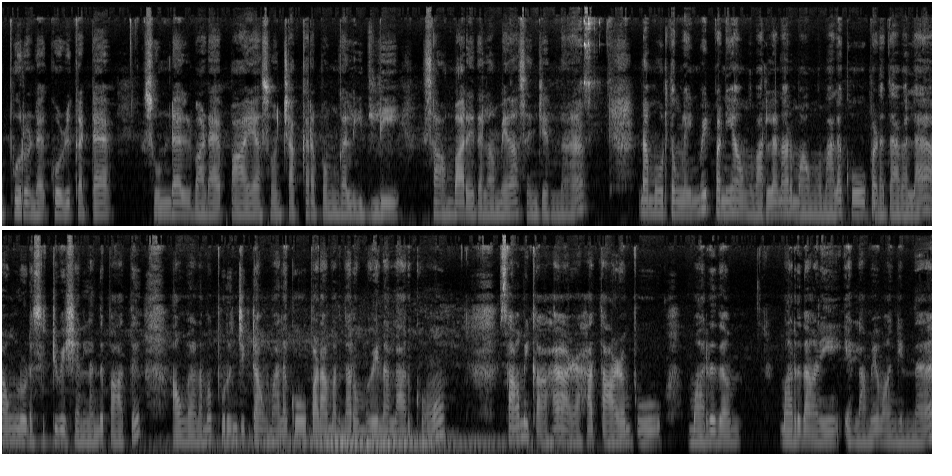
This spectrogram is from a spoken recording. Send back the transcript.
உப்பு உருண்டை கொழுக்கட்டை சுண்டல் வடை பாயாசம் சக்கரை பொங்கல் இட்லி சாம்பார் இதெல்லாமே தான் செஞ்சுருந்தேன். நம்ம ஒருத்தவங்களை இன்வைட் பண்ணி அவங்க வரலன்னா நம்ம அவங்க மேலே கோவப்பட தேவையில்ல. அவங்களோட சுச்சுவேஷன்லேருந்து பார்த்து அவங்கள நம்ம புரிஞ்சுக்கிட்டு அவங்க மேலே கோவப்படாமல் இருந்தால் ரொம்பவே நல்லாயிருக்கும் சாமிக்காக அழகாக தாழம்பூ மருதம் மருதாணி எல்லாமே வாங்கியிருந்தேன்.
